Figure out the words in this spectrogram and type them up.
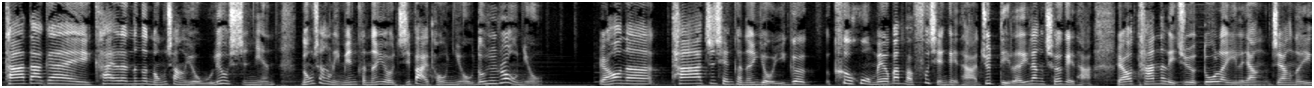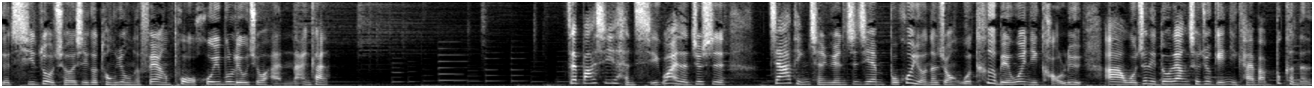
他大概开了那个农场有五六十年，农场里面可能有几百头牛，都是肉牛。然后呢，他之前可能有一个客户没有办法付钱给他，就抵了一辆车给他，然后他那里就多了一辆这样的一个七座车，是一个通用的，非常破，灰不溜秋，很难看。在巴西很奇怪的就是。家庭成员之间不会有那种我特别为你考虑啊，我这里多辆车就给你开吧，不可能，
